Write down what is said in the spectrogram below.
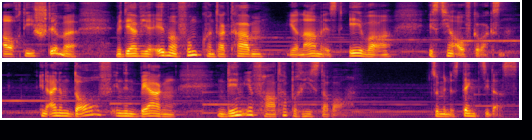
Auch die Stimme, mit der wir immer Funkkontakt haben, ihr Name ist Eva, ist hier aufgewachsen. In einem Dorf in den Bergen, in dem ihr Vater Priester war. Zumindest denkt sie das.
